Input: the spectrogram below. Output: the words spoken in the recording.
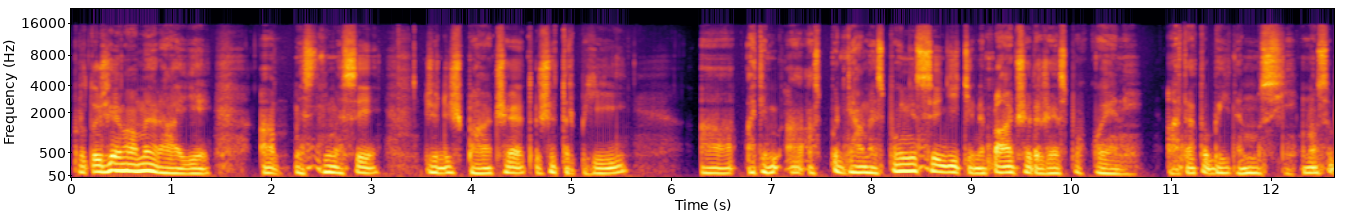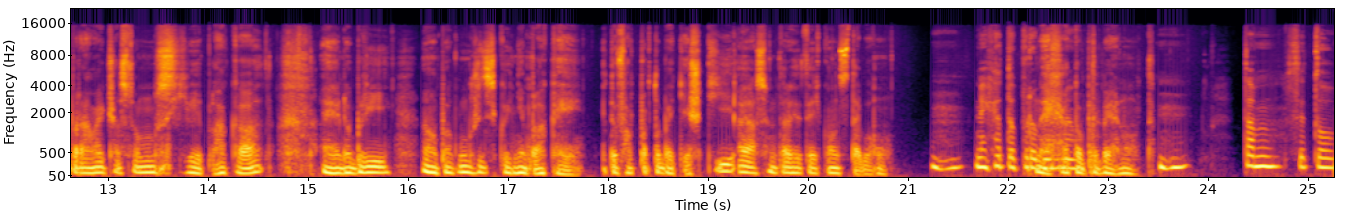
protože je máme rádi a myslíme si, že když pláče, takže trpí a, a, tím, a, a děláme spojnici, dítě nepláče, takže je spokojený. Ale tak to být nemusí. Ono se právě často musí vyplakat a je dobrý, naopak mu říct klidně plakej. Je to fakt pro tebe těžký a já jsem tady teď s tebou. Mm-hmm. Nechat to proběhnout. Nechat to proběhnout. Mm-hmm. Tam se to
